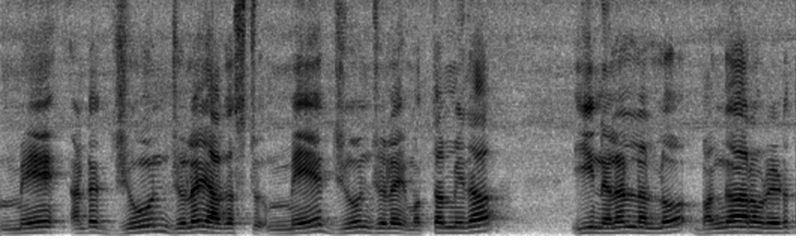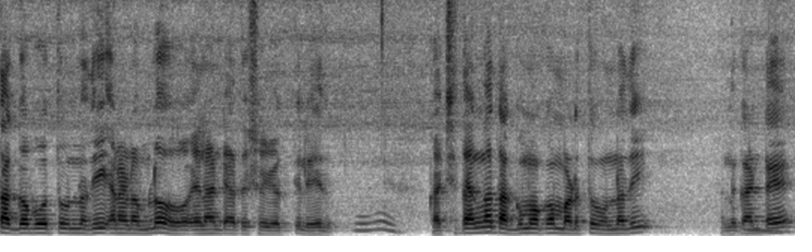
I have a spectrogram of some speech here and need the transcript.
మే అంటే June July August. May June July మొత్తం మీద ఈ నెలలలో బంగారం రేటు తగ్గబోతున్నది అనడంలో ఎలాంటి అతిశయోక్తి లేదు. ఖచ్చితంగా తగ్గుముఖం పడుతూ ఉన్నది. ఎందుకంటే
